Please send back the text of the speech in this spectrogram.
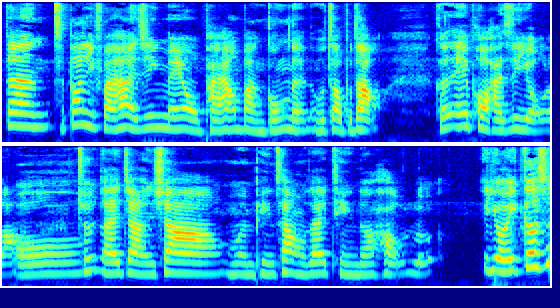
但 Spotify 它已经没有排行榜功能，我找不到。可能 Apple 还是有啦。哦，就来讲一下我们平常有在听的好了。有一个是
